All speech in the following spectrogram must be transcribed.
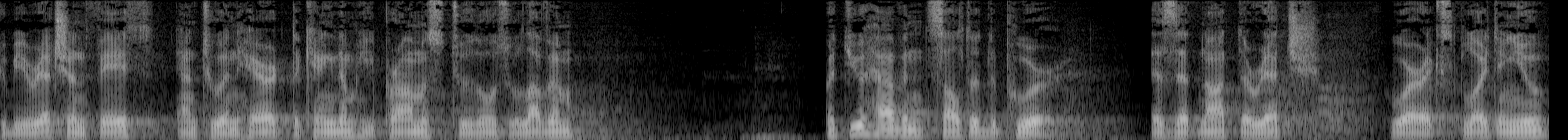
To be rich in faith and to inherit the kingdom he promised to those who love him. But you have insulted the poor. Is it not the rich who are exploiting you?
